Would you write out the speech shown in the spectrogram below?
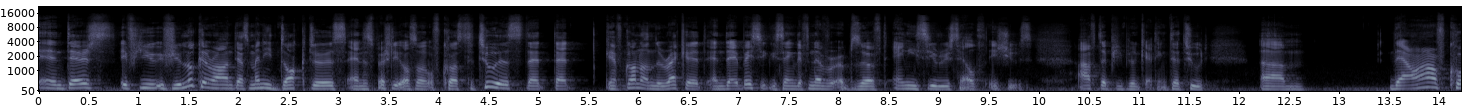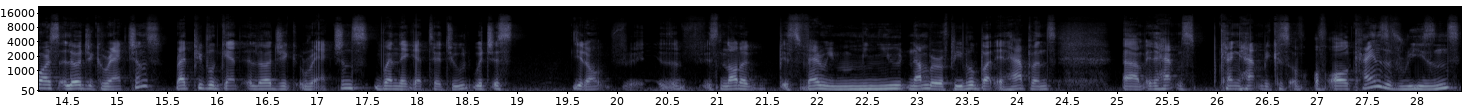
and there's if you if you look around, there's many doctors and especially also of course tattooists that that have gone on the record and they're basically saying they've never observed any serious health issues after people getting tattooed. Um, there are of course allergic reactions, right? People get allergic reactions when they get tattooed, which is you know, it's not a, it's very minute number of people, but it happens. Um, it happens, can happen because of, of all kinds of reasons.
